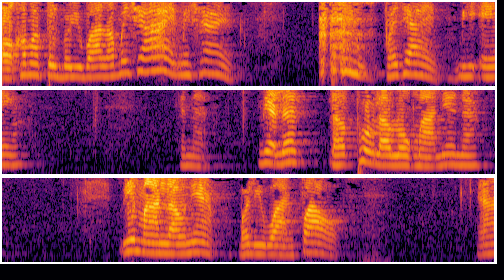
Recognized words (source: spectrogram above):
บอกเข้ามาเป็นบริวารเราไม่ใช่ ไม่ใช่ ไม่ใช่ มีเองขนาดเนี่ยแล้วเราพวกเราลงมาเนี่ยนะ วิมานเราเนี่ย บริวารเฝ้าอ่า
